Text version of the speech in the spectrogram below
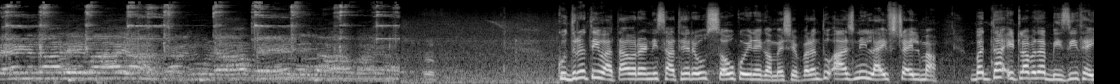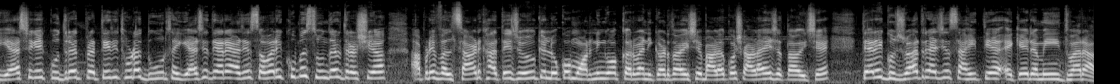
વેણલા રે વાયા કાનુડા વાયા કુદરતી વાતાવરણની સાથે રહેવું સૌ કોઈને ગમે છે. પરંતુ આજની લાઈફસ્ટાઈલમાં બધા એટલા બધા બિઝી થઈ ગયા છે કે કુદરત પ્રત્યેથી થોડા દૂર થઈ ગયા છે. ત્યારે આજે સવારે ખૂબ જ સુંદર દ્રશ્ય આપણે વલસાડ ખાતે જોયું કે લોકો મોર્નિંગ વોક કરવા નીકળતા હોય છે, બાળકો શાળાએ જતા હોય છે. ત્યારે ગુજરાત રાજ્ય સાહિત્ય એકેડમી દ્વારા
